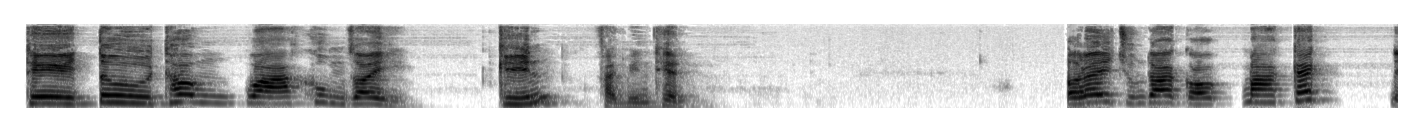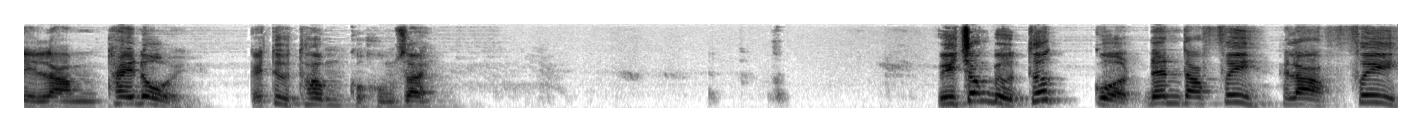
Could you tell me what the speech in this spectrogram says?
thì từ thông qua khung dây kín phải biến thiên. Ở đây chúng ta có ba cách để làm thay đổi cái từ thông của khung dây. Vì trong biểu thức của delta phi hay là phi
